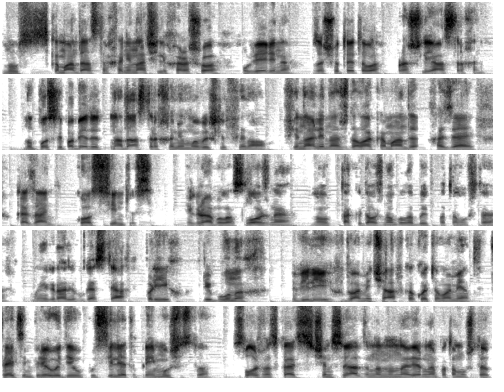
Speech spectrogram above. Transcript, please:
Ну, с командой Астрахани начали хорошо, уверенно. За счет этого прошли Астрахань. Ну, после победы над Астраханью мы вышли в финал. В финале нас ждала команда хозяев Казань Кос Синтез. Игра была сложная, ну, так и должно было быть, потому что мы играли в гостях, при их трибунах, вели в два мяча в какой-то момент. В третьем периоде упустили это преимущество. Сложно сказать, с чем связано, но, наверное, потому что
